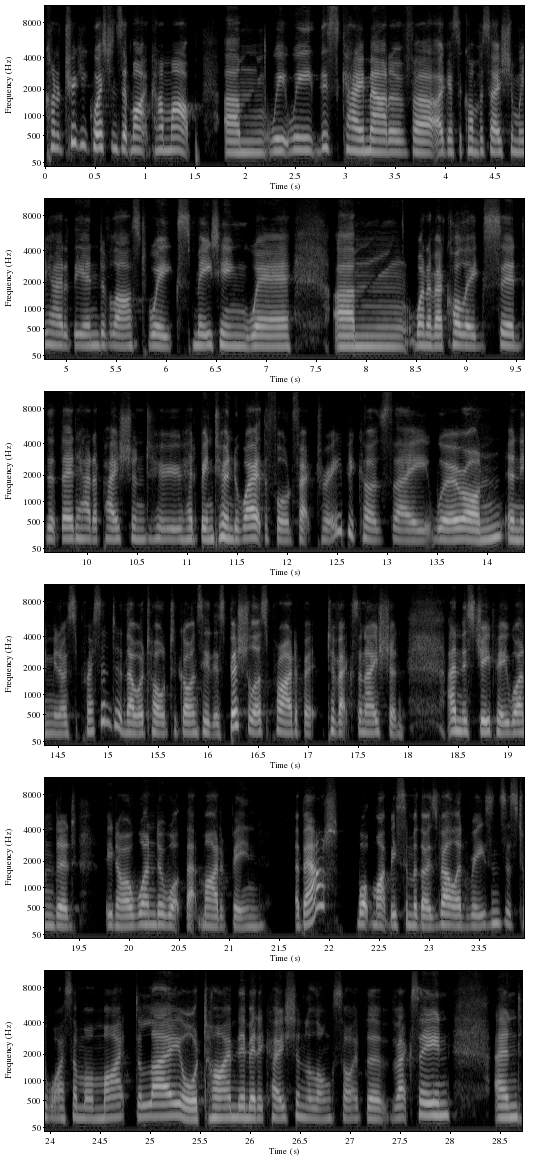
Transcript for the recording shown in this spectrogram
kind of tricky questions that might come up. Um, we, we this came out of uh, I guess a conversation we had at the end of last week's meeting where um, one of our colleagues said that they'd had a patient who had been turned away at the Ford factory because they were on an immunosuppressant and they were told to go and see their specialist prior to, to vaccination. And this GP wondered, you know, I wonder what that might have been about what might be some of those valid reasons as to why someone might delay or time their medication alongside the vaccine and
